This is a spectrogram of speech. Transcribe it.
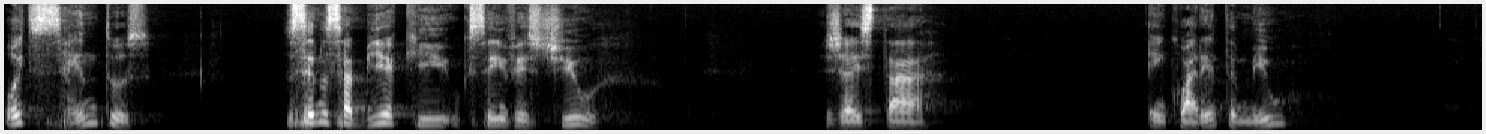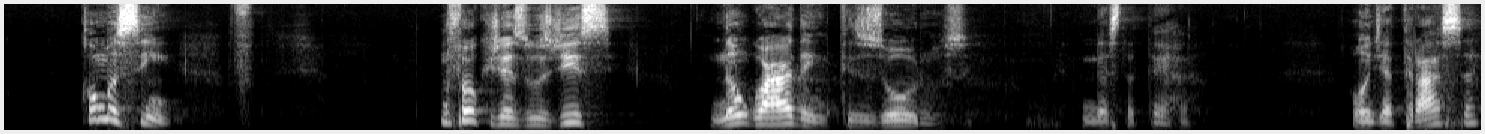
800? Você não sabia que o que você investiu já está em 40 mil? Como assim? Não foi o que Jesus disse? Não guardem tesouros nesta terra, onde a traça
